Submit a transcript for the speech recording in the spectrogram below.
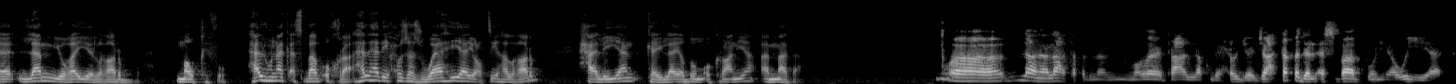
آه، لم يغير الغرب موقفه هل هناك أسباب أخرى؟ هل هذه حجج واهية يعطيها الغرب حاليا كي لا يضم أوكرانيا أم ماذا؟ لا أنا لا أعتقد أن الموضوع يتعلق بحجج أعتقد الأسباب بنيوية آه،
